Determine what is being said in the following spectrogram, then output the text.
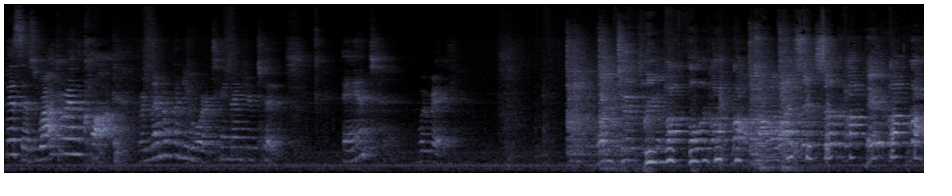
This is Rock Around the Clock. Remember when you were a teenager too. And we're ready. One, two, three o'clock, four rock. Five, six, seven eight rock.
